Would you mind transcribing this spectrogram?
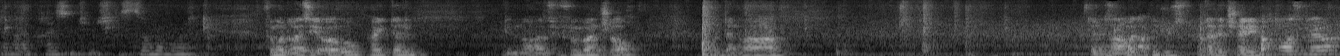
Da war der Preis natürlich das Zauberwort. 35 Euro habe ich dann eben noch als für 5 einen Schlauch. Und dann war. Dann ist er damit abgedüst. Hat er das schnell gemacht draußen selber?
